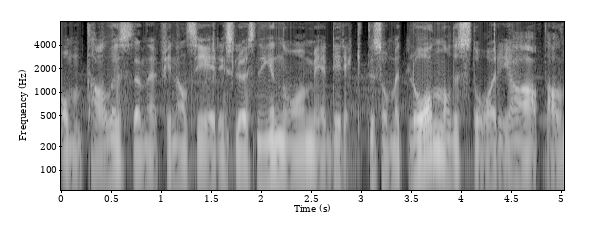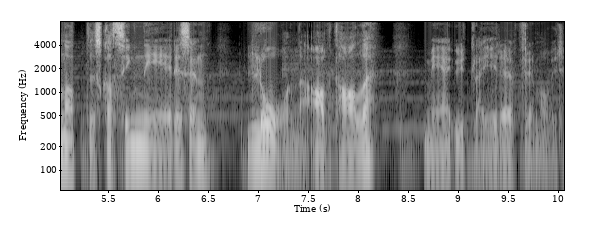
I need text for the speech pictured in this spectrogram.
omtales denne finansieringsløsningen nå mer direkte som et lån, og det står i avtalen at det skal signeres en låneavtale med utleiere fremover.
